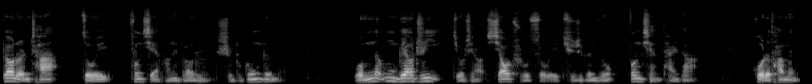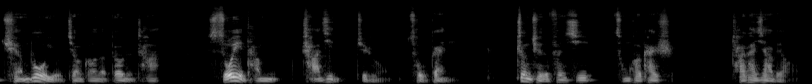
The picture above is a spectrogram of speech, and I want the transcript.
标准差作为风险衡量标准是不公正的。我们的目标之一就是要消除所谓趋势跟踪风险太大，或者他们全部有较高的标准差，所以他们差劲这种错误概念。正确的分析从何开始？查看下表：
